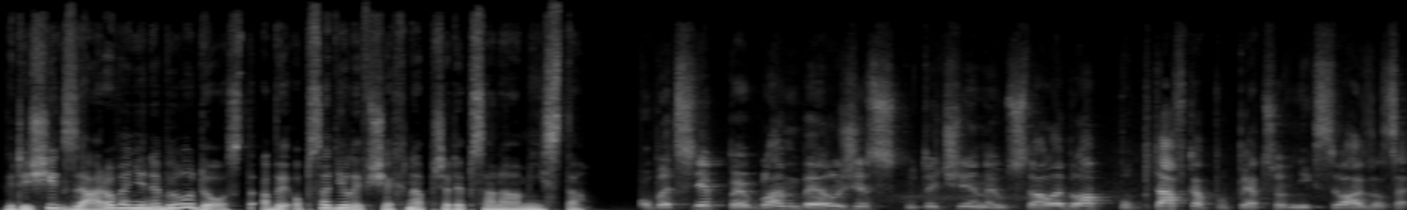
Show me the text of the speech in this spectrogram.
když jich zároveň nebylo dost, aby obsadili všechna předepsaná místa. Obecně problém byl, že skutečně neustále byla poptávka po pracovních silách. Zase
